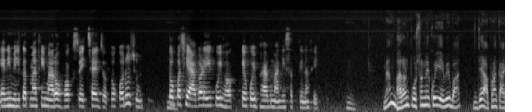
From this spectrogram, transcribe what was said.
એની મિલકતમાંથી મારો હક સ્વેચ્છાએ જતો કરું છું તો પછી આગળ એ કોઈ હક કે કોઈ ભાગ માંગી શકતી નથી. મેમ, ભરણ પોષણની કોઈ એવી વાત જે આપણા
